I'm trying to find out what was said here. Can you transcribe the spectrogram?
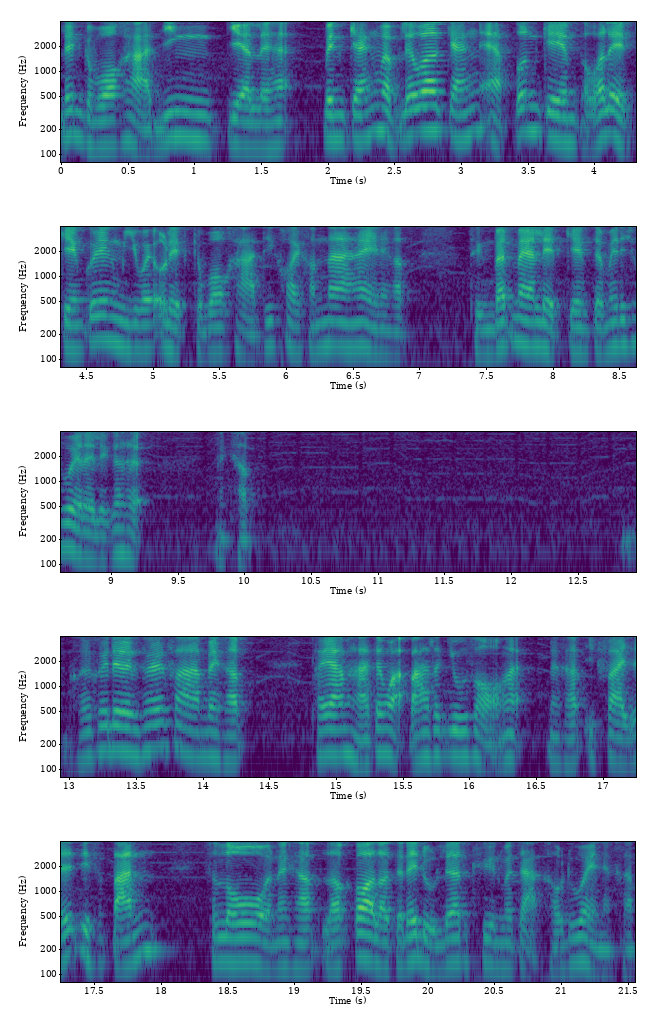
เล่นกับวอลขาดยิ่งเกียนเลยฮะ เป็นแก๊งแบบเรียกว่าแก๊งแอบต้นเกม แต่ว่าเลดเกมก็ยังมีไวโอเลตกับวอลขาดที่คอยค้ำหน้าให้นะครับ ถึงแบทแมนเลดเกมจะไม่ได้ช่วยอะไรเลยก็เถอะนะครับ ค่อยๆเดินค่อยๆฟาร์มไปครับ พยายามหาจังหวะปาสกิลสองอะนะครับ อีกฝ่ายจะได้ติดสตันส โลนะครับ แล้วก็เราจะได้ดูดเลือดคืนมาจากเขาด้วยนะครับ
